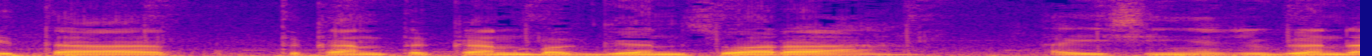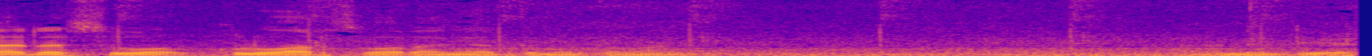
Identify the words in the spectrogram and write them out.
Kita tekan-tekan bagian suara. IC-nya juga tidak ada su keluar suaranya teman-teman. Nah, ini dia.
